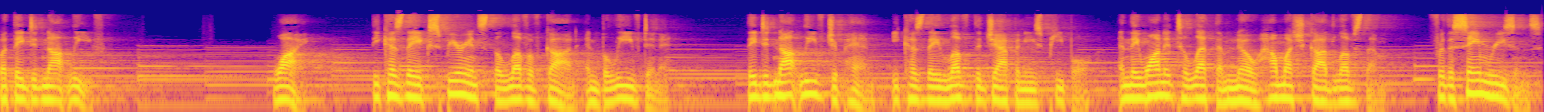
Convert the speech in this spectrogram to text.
but they did not leave. Why? Because they experienced the love of God and believed in it. They did not leave Japan because they loved the Japanese people and they wanted to let them know how much God loves them. For the same reasons,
